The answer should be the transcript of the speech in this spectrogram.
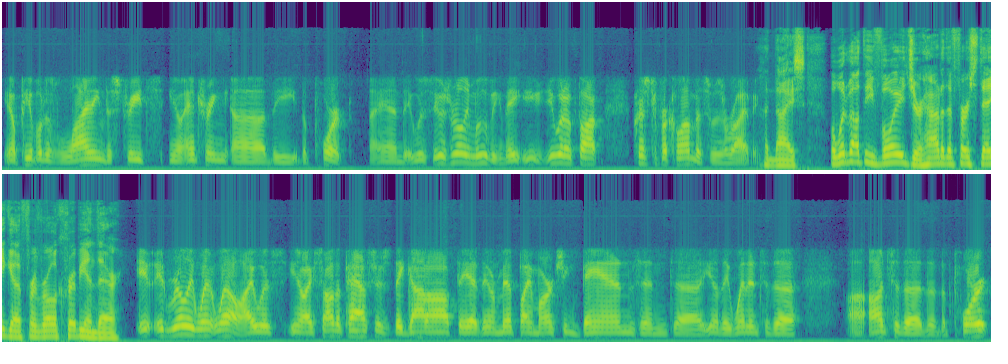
you know, people just lining the streets, you know, entering uh, the the port, and it was it was really moving. They you, you would have thought Christopher Columbus was arriving. Nice. Well, what about the Voyager? How did the first day go for Royal Caribbean there? it, it really went well. I was, you know, I saw the passengers. They got off. They had, they were met by marching bands, and uh, you know, they went into the uh, onto the, the the port,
